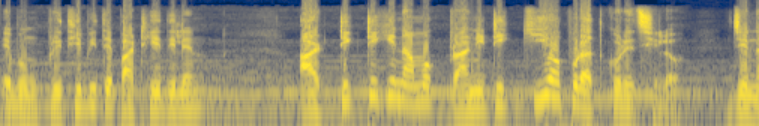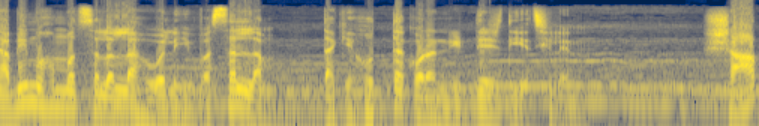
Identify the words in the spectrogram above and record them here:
এবং পৃথিবীতে পাঠিয়ে দিলেন? আর টিকটিকি নামক প্রাণীটি কি অপরাধ করেছিল যে নাবী মোহাম্মদ সাল্লাহু আলহি ওয়াসাল্লাম তাকে হত্যা করার নির্দেশ দিয়েছিলেন? সাপ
